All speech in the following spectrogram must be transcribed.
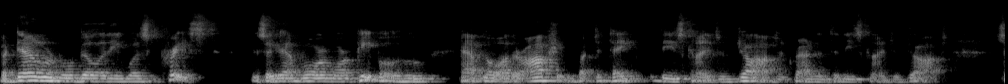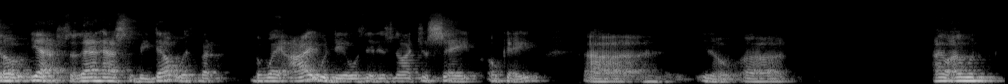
but downward mobility was increased. And so you have more and more people who have no other option but to take these kinds of jobs and crowd into these kinds of jobs. So, yeah, so that has to be dealt with. But the way I would deal with it is not just say, okay, uh, you know, uh, I, I, wouldn't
